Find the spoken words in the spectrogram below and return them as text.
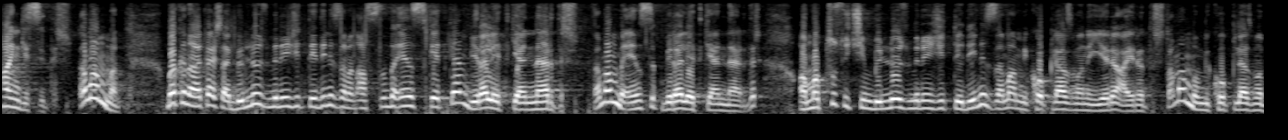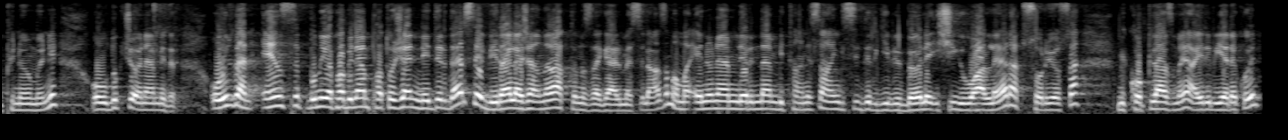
hangisidir? Tamam mı? Bakın arkadaşlar büllöz mirinjit dediğiniz zaman aslında en sık etken viral etkenlerdir. Tamam mı? En sık viral etkenlerdir. Ama TUS için büllöz mirinjit dediğiniz zaman mikoplazmanın yeri ayrıdır. Tamam mı? Mikoplazma pnömoni oldukça önemlidir. O yüzden en sık bunu yapabilen patojen nedir derse viral ajanlar aklınıza gelmesi lazım ama en önemlilerinden bir tanesi hangisidir gibi böyle işi yuvarlayarak soruyorsa mikoplazmayı ayrı bir yere koyun.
